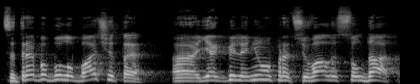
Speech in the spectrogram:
Це треба було бачити, е, як біля нього працювали солдати.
